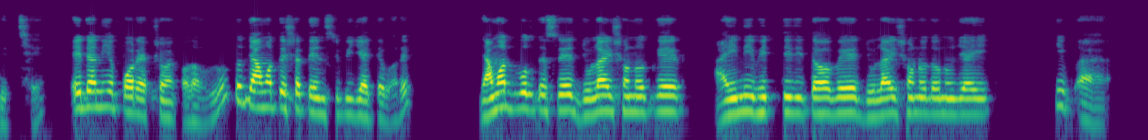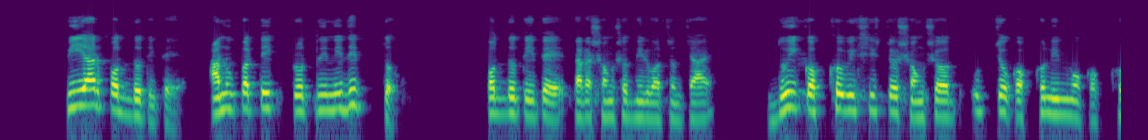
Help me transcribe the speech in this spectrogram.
দিচ্ছে। এটা নিয়ে পরে এক সময় কথা হলো। তো জামাতের সাথে এনসিপি যাইতে পারে। জামাত বলতেছে, জুলাই সনদের আইনি ভিত্তি দিতে হবে। জুলাই সনদ অনুযায়ী কি পিআর পদ্ধতিতে আনুপাতিক প্রতিনিধিত্ব পদ্ধতিতে তারা সংসদ নির্বাচন চায়। দুই কক্ষ বিশিষ্ট সংসদ, উচ্চ কক্ষ, নিম্ন কক্ষ।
